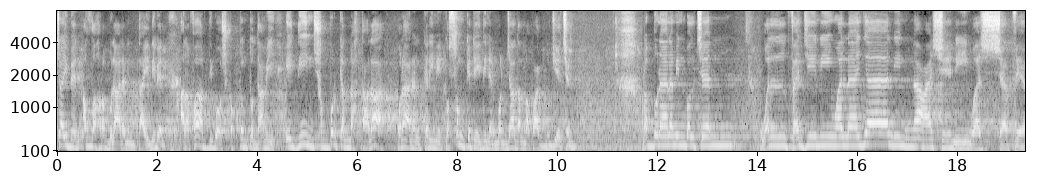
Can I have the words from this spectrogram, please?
চাইবেন আল্লাহ রাব্বুল আলমিন তাই দিবেন। আরাফার দিবস অত্যন্ত দামি। এই দিন সম্পর্কে আল্লাহ তালা কোরআন আল করিমে কসম কেটে এই দিনের মর্যাদা আল্লাহ পাক বুঝিয়েছেন। রব্বুল আলমিন বলছেন والفجر وليال عشر والشفع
